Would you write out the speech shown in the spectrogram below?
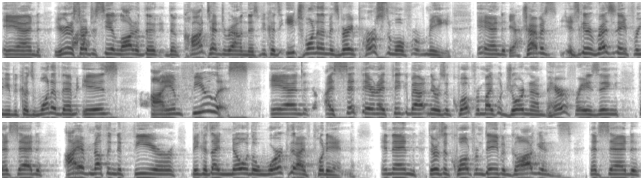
And you're going to start to see a lot of the, the content around this because each one of them is very personal for me. And yeah. Travis, it's going to resonate for you because one of them is I am fearless. And I sit there and I think about, and there was a quote from Michael Jordan, I'm paraphrasing, that said, I have nothing to fear because I know the work that I've put in. And then there's a quote from David Goggins that said,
